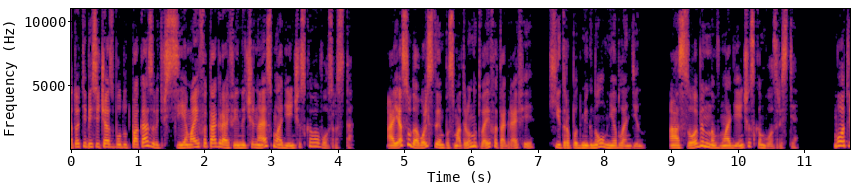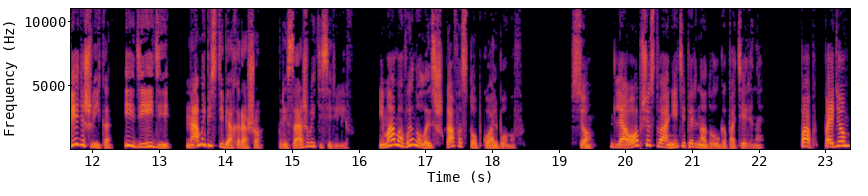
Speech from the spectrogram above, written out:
«А то тебе сейчас будут показывать все мои фотографии, начиная с младенческого возраста. А я с удовольствием посмотрю на твои фотографии», — хитро подмигнул мне блондин. «Особенно в младенческом возрасте. Вот видишь, Вика, иди, иди, нам и без тебя хорошо. Присаживайтесь, Релиф». И мама вынула из шкафа стопку альбомов. Все, для общества они теперь надолго потеряны. «Пап, пойдем?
